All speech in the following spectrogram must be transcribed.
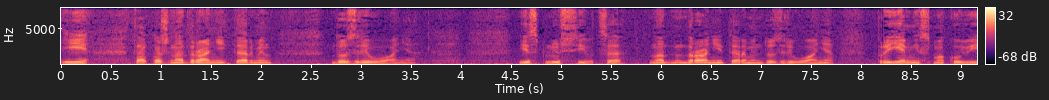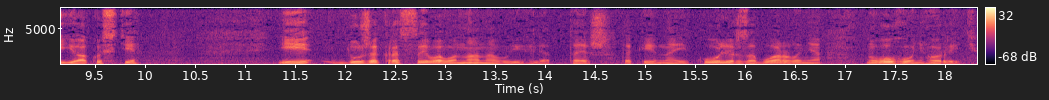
І також надранній термін дозрівання. Із плюсів це надранній термін дозрівання, приємні смакові якості. І дуже красива вона на вигляд. Теж такий в неї колір, забарвлення, ну, огонь горить.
